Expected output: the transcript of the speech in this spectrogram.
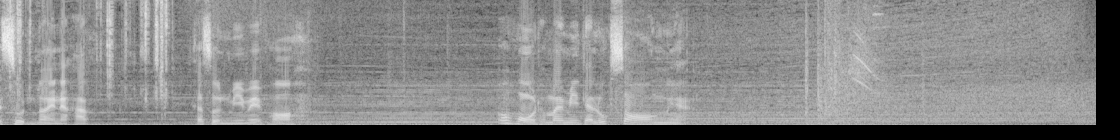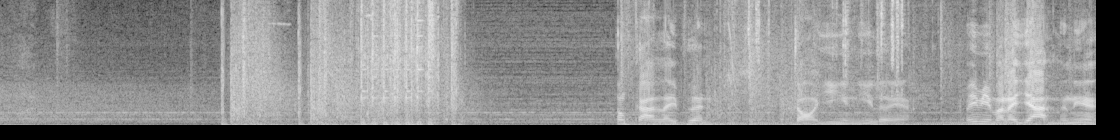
กระสุนหน่อยนะครับ กระสุนมีไม่พอ โอ้โหทำไมมีแต่ลูกซองเนี่ย ต้องการอะไรเพื่อนจ่อยิงอย่างนี้เลยอะ ไม่มีมารยาทนะเนี่ย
